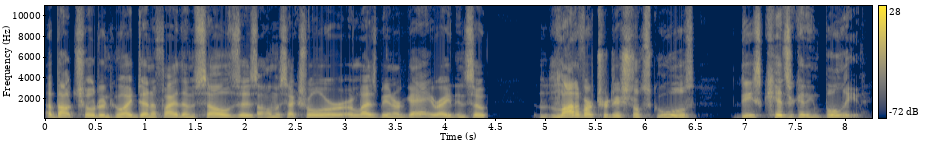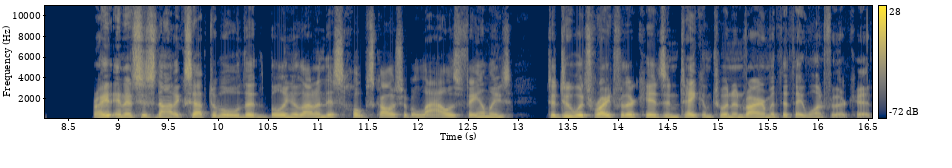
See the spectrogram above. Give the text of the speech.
about children who identify themselves as homosexual or, or lesbian or gay, right? And so a lot of our traditional schools, these kids are getting bullied, right? And it's just not acceptable that bullying is allowed. And this Hope Scholarship allows families to do what's right for their kids and take them to an environment that they want for their kid.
